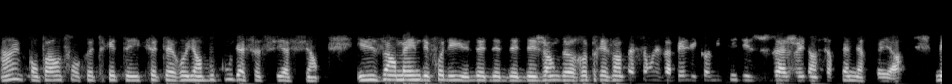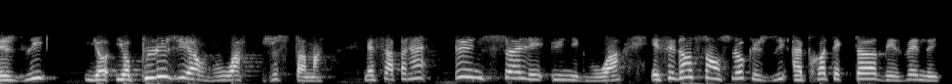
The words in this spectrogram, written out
hein, qu'on pense aux retraités, etc. Ils ont beaucoup d'associations. Ils emmènent des fois des, des, des, des gens de représentation, on les appelle les comités des usagers dans certaines RPA. Mais je dis, il y a, il y a plusieurs voies, justement. Mais ça prend une seule et unique voie. Et c'est dans ce sens-là que je dis un protecteur des aînés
